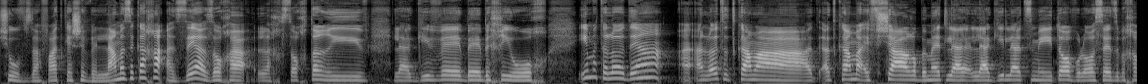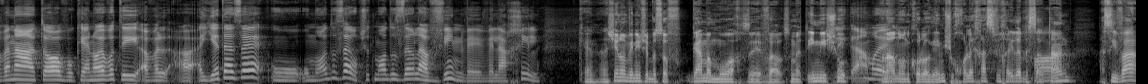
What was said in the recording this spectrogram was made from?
שוב, זה הפרעת קשב ולמה זה ככה, אז זה יעזור לך לחסוך את הריב, להגיב אה, בחיוך. אם אתה לא יודע, אני לא יודעת עד כמה, עד, עד כמה אפשר באמת לה, להגיד לעצמי, טוב, הוא לא עושה את זה בכוונה, טוב, הוא כן אוהב אותי, אבל הידע הזה הוא, הוא מאוד עוזר, הוא פשוט מאוד עוזר להבין ו, ולהכיל. כן, אנשים לא מבינים שבסוף גם המוח זה איבר. זאת אומרת, אם מישהו, לגמרי. אמרנו אונקולוגיה, אם מישהו חולה חס וחלילה נכון. בסרטן, הסביבה,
